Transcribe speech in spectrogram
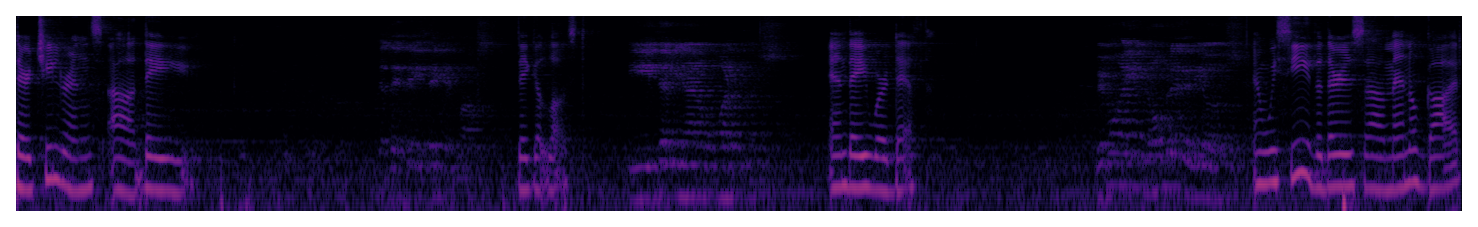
their children's, uh, they, they, get lost. And they were dead. And we see that there is a man of God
